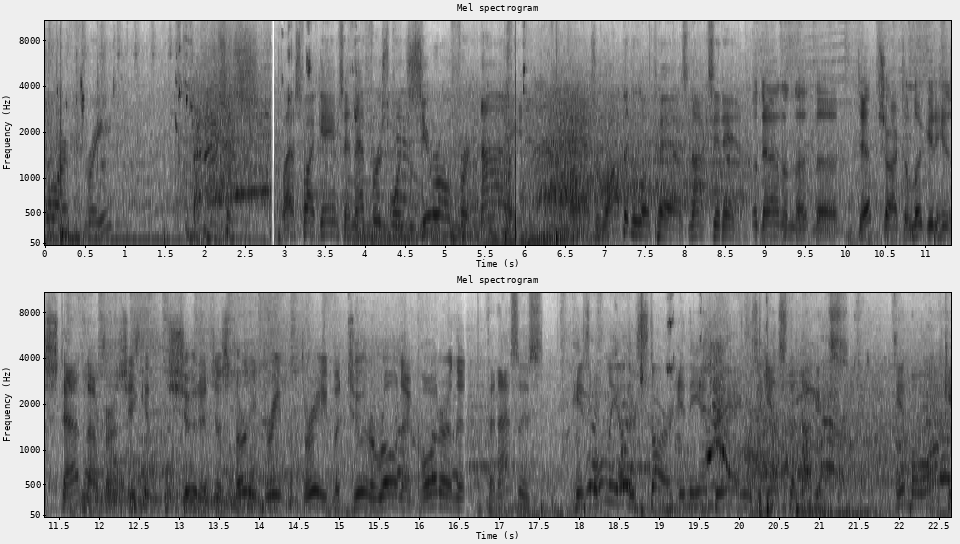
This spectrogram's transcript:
for three. Thanasis. Last five games, and that first one zero for nine as Robin Lopez knocks it in. Go down on the, the depth chart to look at his stat numbers. He can shoot at just 33 for three, but two in a row in that quarter. And then Thanasis, his only other start in the NBA was against the Nuggets in Milwaukee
